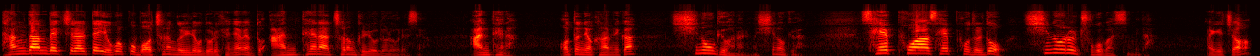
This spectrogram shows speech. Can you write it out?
당단백질 할 때 이걸 꼭 뭐처럼 그리려고 노력했냐면 또 안테나처럼 그리려고 노력을 했어요. 안테나. 어떤 역할을 합니까? 신호 교환하는 거예요. 신호 교환. 세포와 세포들도 신호를 주고받습니다. 알겠죠?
